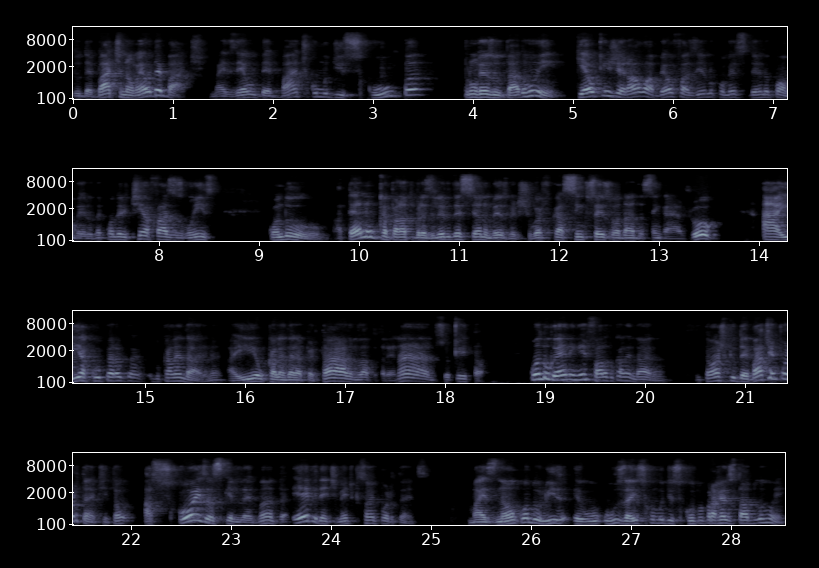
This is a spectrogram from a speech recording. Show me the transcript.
do, debate não é o debate, mas é o debate como desculpa para um resultado ruim, que é o que, em geral, o Abel fazia no começo dele no Palmeiras. Né? Quando ele tinha fases ruins, quando até no Campeonato Brasileiro desse ano mesmo, ele chegou a ficar cinco, seis rodadas sem ganhar jogo, aí a culpa era do calendário, né? Aí o calendário apertado, não dá para treinar, não sei o que e tal. Quando ganha, ninguém fala do calendário. Né? Então, acho que o debate é importante. Então, as coisas que ele levanta, evidentemente que são importantes, mas não quando usa isso como desculpa para resultado do ruim.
